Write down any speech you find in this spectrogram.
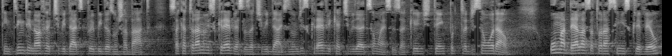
tem 39 atividades proibidas no Shabat. Só que a Torá não escreve essas atividades, não descreve que atividades são essas. Aqui a gente tem por tradição oral. Uma delas a Torá sim escreveu,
